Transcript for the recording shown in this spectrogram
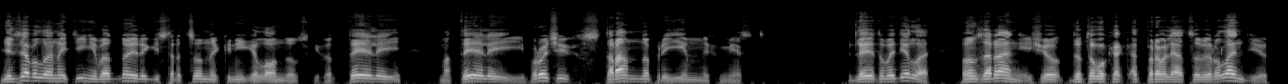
нельзя было найти ни в одной регистрационной книге лондонских отелей, мотелей и прочих странно приимных мест. Для этого дела он заранее, еще до того, как отправляться в Ирландию,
